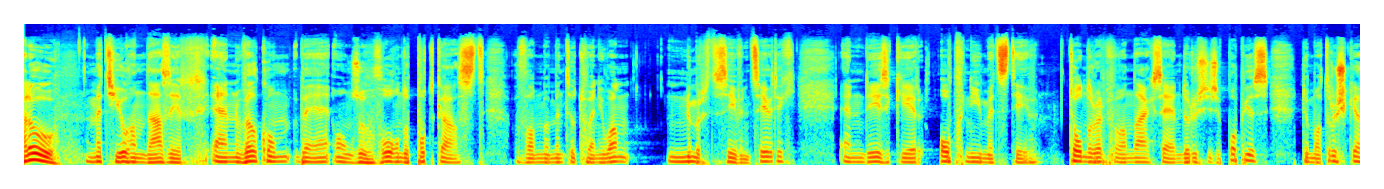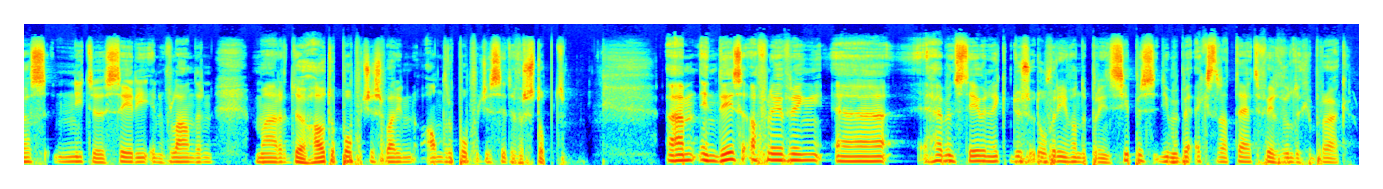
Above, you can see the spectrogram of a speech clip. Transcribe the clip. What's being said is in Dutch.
Hallo, met Johan Dazer en welkom bij onze volgende podcast van Memento 21, nummer 77. En deze keer opnieuw met Steven. Het onderwerp van vandaag zijn de Russische popjes, de matrushka's, niet de serie in Vlaanderen, maar de houten poppetjes waarin andere poppetjes zitten verstopt. Um, in deze aflevering uh, hebben Steven en ik dus het over een van de principes die we bij extra tijd veelvuldig gebruiken.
